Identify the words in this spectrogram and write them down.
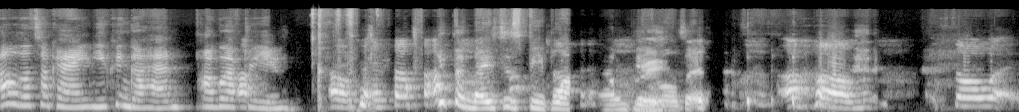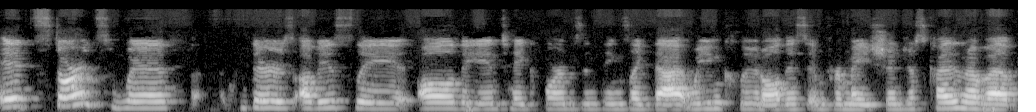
Oh that's okay you can go ahead i'll go after uh, you. okay. Get the nicest people on tables. Um so it starts with there's obviously all the intake forms and things like that. We include all this information, just kind of a,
